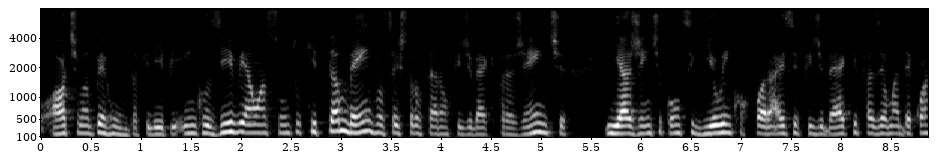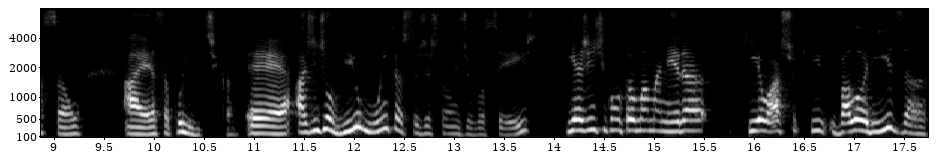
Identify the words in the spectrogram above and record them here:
ótima pergunta, Felipe. Inclusive, é um assunto que também vocês trouxeram feedback para a gente e a gente conseguiu incorporar esse feedback e fazer uma adequação a essa política. É, a gente ouviu muitas sugestões de vocês e a gente encontrou uma maneira que eu acho que valoriza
